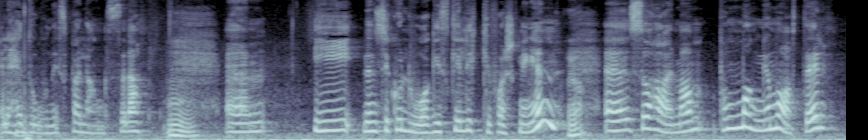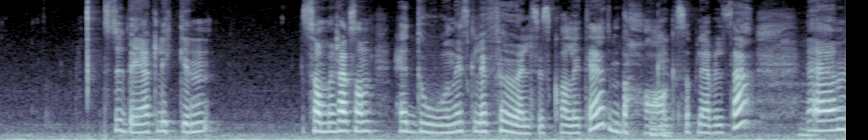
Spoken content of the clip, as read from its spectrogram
Eller hedonisk balanse, da. Mm. Um, I den psykologiske lykkeforskningen Ja. eh, så har man på mange måter studert lykken som en slags sånn hedonisk eller følelseskvalitet, en behagsopplevelse. Um,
